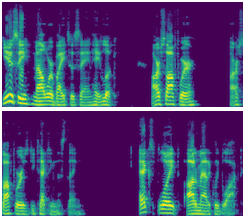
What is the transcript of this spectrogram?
You see, Malwarebytes is saying, hey, look, our software, our software is detecting this thing. Exploit automatically blocked.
